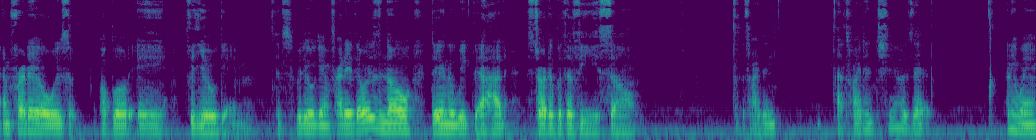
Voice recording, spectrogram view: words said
and Friday I always upload a video game. It's video game Friday. There was no day in the week that I had started with a V, so that's why I didn't, that's why I didn't choose it. Anyway,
